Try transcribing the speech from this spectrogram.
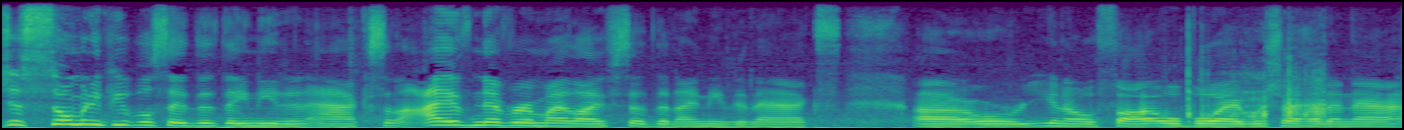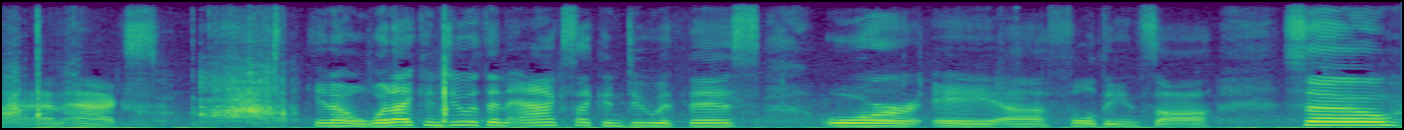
just so many people say that they need an axe, and I have never in my life said that I need an axe, uh, or you know, thought, oh boy, I wish I had an, an axe. You know, what I can do with an axe, I can do with this, or a uh, folding saw. So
